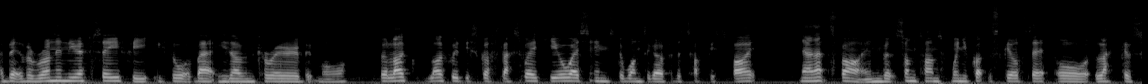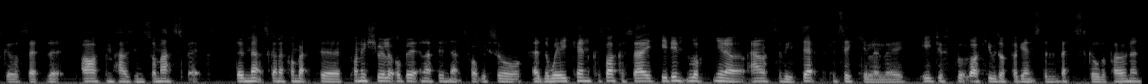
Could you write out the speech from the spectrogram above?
a, bit of a run in the UFC if he, he thought about his own career a bit more. But like like we discussed last week, he always seems to want to go for the toughest fight. Now that's fine, but sometimes when you've got the skill set or lack of skill set that Artem has in some aspects, then that's going to come back to punish you a little bit. And I think that's what we saw at the weekend. Because, like I say, he didn't look, you know, out of his depth particularly. He just looked like he was up against a better skilled opponent.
